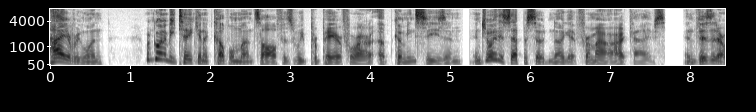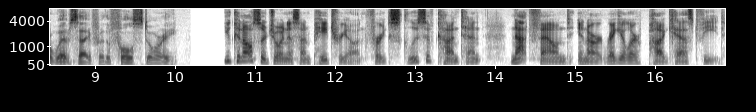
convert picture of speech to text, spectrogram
Hi, everyone. We're going to be taking a couple months off as we prepare for our upcoming season. Enjoy this episode nugget from our archives and visit our website for the full story. You can also join us on Patreon for exclusive content not found in our regular podcast feed.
